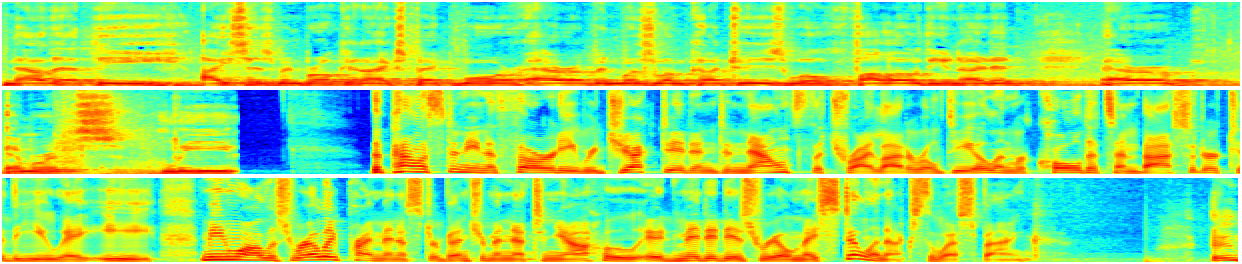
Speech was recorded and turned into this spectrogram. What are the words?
Now that the ice has been broken, I expect more Arab and Muslim countries will follow the United Arab Emirates lead. The Palestinian Authority rejected and denounced the trilateral deal and recalled its ambassador to the UAE. Meanwhile, Israeli Prime Minister Benjamin Netanyahu admitted Israel may still annex the West Bank. There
